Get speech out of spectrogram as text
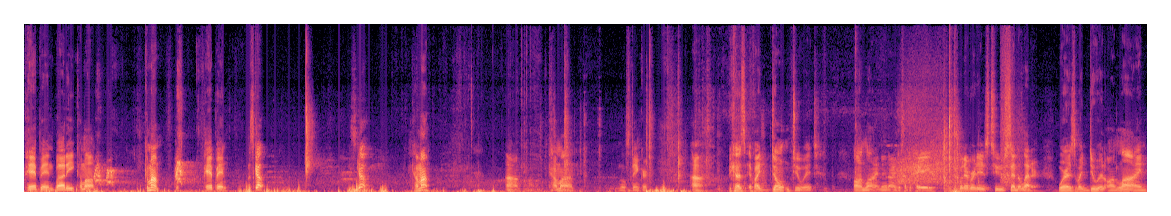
Pippin, buddy, come on. Come on. Pippin, let's go. Let's go. Come on. Um, come on, little stinker. Uh, because if I don't do it online, then I just have to pay whatever it is to send a letter. Whereas if I do it online,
